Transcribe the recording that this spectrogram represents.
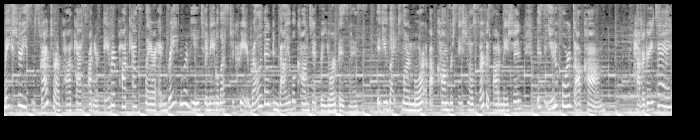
Make sure you subscribe to our podcast on your favorite podcast player and rate and review to enable us to create relevant and valuable content for your business. If you'd like to learn more about conversational service automation, visit uniphore.com. Have a great day.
